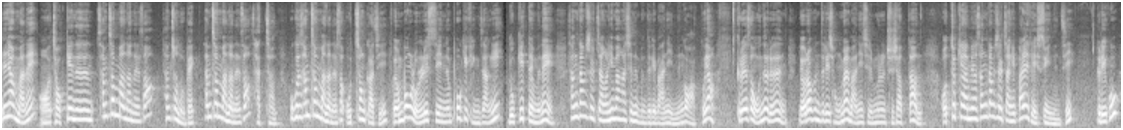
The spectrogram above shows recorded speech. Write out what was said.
1년 만에 어, 적게는 3천만 원에서 3,500, 3천만 원에서 4천, 혹은 3천만 원에서 5천까지 연봉을 올릴 수 있는 폭이 굉장히 높기 때문에 상담실장을 희망하시는 분들이 많이 있는 것 같고요. 그래서 오늘은 여러분들이 정말 많이 질문을 주셨던 어떻게 하면 상담실장이 빨리 될 수 있는지 그리고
